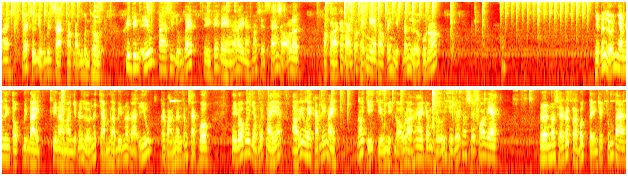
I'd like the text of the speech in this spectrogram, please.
Đây, bếp sử dụng pin sạc, hoạt động bình thường. Khi pin yếu, ta sử dụng bếp thì cái đèn ở đây nè, nó sẽ sáng đỏ lên. Hoặc là các bạn có thể nghe vào cái nhịp đánh lửa của nó nhịp đánh lửa nhanh liên tục pin đầy. Khi nào mà nhịp đánh lửa nó chậm là pin nó đã yếu, các bạn nên cắm sạc vô. Thì đối với dòng bếp này á, ở cái que cảm biến này, nó chỉ chịu nhiệt độ là hai trăm rưỡi thì bếp nó sẽ khóa ga. Nên nó sẽ rất là bất tiện cho chúng ta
